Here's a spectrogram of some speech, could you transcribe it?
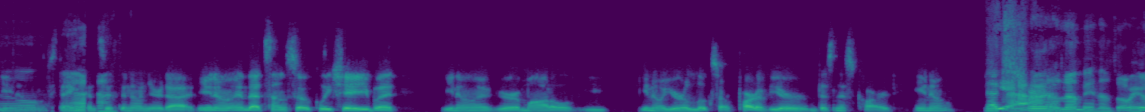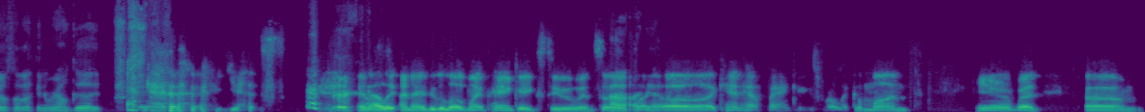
You know, oh, staying yeah. consistent on your diet. You know, and that sounds so cliche, but you know, if you're a model, you you know your looks are part of your business card. You know. That's yeah, true. I don't know, man. Those Oreos are looking real good. yes. and I like, and I do love my pancakes too. And so uh, it's like, yeah. oh, I can't have pancakes for like a month, you know. But, um,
